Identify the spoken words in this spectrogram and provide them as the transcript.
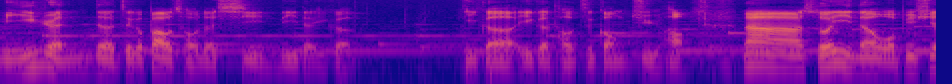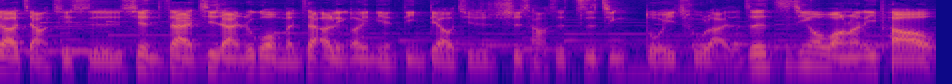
迷人的这个报酬的吸引力的一个。一个一个投资工具哈，那所以呢，我必须要讲，其实现在既然如果我们在二零二一年定调，其实市场是资金堆出来的，这些资金要往哪里跑？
